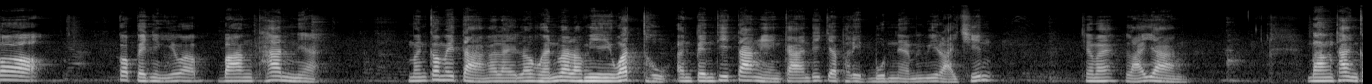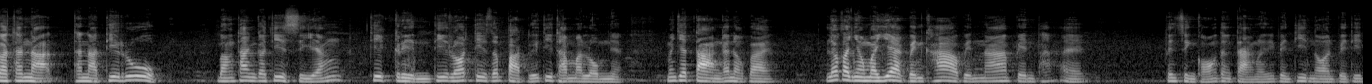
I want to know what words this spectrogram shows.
ก็ก็เป็นอย่างนี้ว่าบางท่านเนี่ย มันก็ไม่ต่างอะไร เราเหมือนว่าเรามีวัตถุอันเป็นที่ตั้งแห่งการที่จะผลิตบุญเนี่ยมันมีหลายชิ้น ใช่ไหมหลายอย่าง บางท่านก็ถนัดถนัดที่รูป บางท่านก็ที่เสียงที่กลิ่นที่รสที่สัมผัสหรือที่ทำอารมณ์เนี่ย มันจะต่างกันออกไป แล้วก็ยังมาแยกเป็นข้าวเป็นน้ำเป็นพระ เป็นสิ่งของต่างๆเหล่านี้เป็นที่นอนเป็นที่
